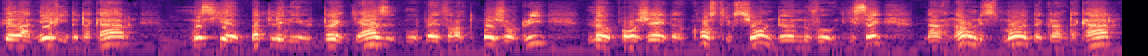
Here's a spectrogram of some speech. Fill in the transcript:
que la mairie de Dakar, M. Barthélemy Toy Diaz, vous présente aujourd'hui le projet de construction d'un nouveau lycée dans l'arrondissement de Grand Dakar,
